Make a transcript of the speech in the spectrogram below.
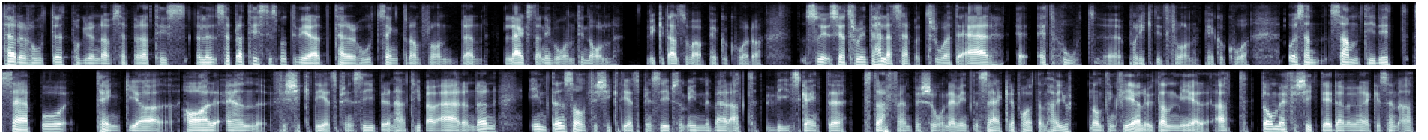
terrorhotet på grund av separatis eller separatistiskt motiverat terrorhot sänkte de från den lägsta nivån till noll vilket alltså var PKK då. Så, så jag tror inte heller att Säpo tror att det är ett hot eh, på riktigt från PKK. Och sen samtidigt, Säpo tänker jag har en försiktighetsprincip i den här typen av ärenden. Inte en sån försiktighetsprincip som innebär att vi ska inte straffa en person när vi inte är säkra på att den har gjort någonting fel utan mer att de är försiktiga i den bemärkelsen att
